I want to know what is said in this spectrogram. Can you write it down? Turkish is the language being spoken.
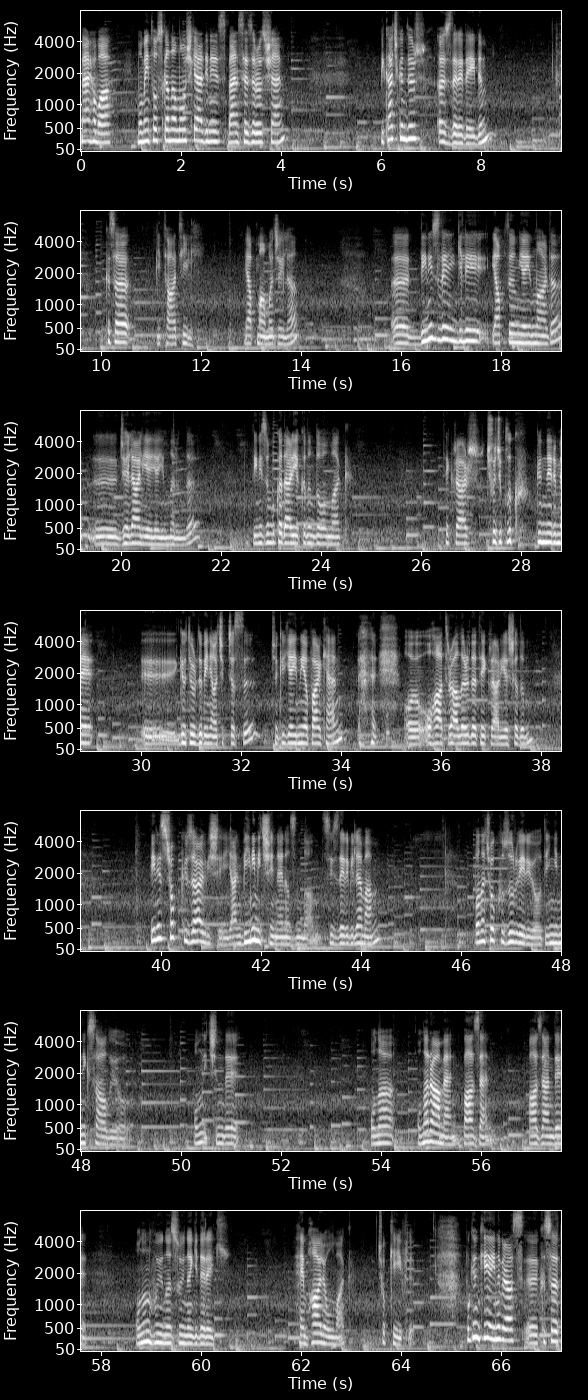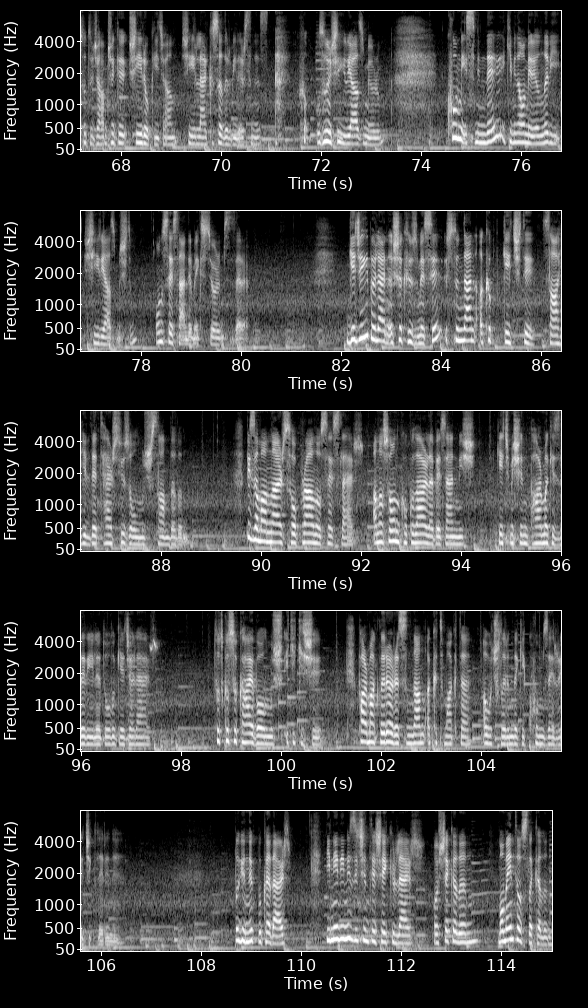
Merhaba, Momentos kanalına hoş geldiniz. Ben Sezer Özşen. Birkaç gündür Özdere'deydim. Kısa bir tatil yapma amacıyla. Ee, denizle ilgili yaptığım yayınlarda, e, Celaliye yayınlarında denizin bu kadar yakınında olmak, tekrar çocukluk günlerime e, götürdü beni açıkçası. Çünkü yayını yaparken o, o hatıraları da tekrar yaşadım. Deniz çok güzel bir şey. Yani benim için en azından. Sizleri bilemem. Bana çok huzur veriyor, dinginlik sağlıyor. Onun içinde ona ona rağmen bazen bazen de onun huyuna suyuna giderek hemhal olmak çok keyifli. Bugünkü yayını biraz e, kısa tutacağım çünkü şiir okuyacağım. Şiirler kısadır bilirsiniz. Uzun şiir yazmıyorum. Kum isminde 2011 yılında bir şiir yazmıştım. Onu seslendirmek istiyorum sizlere. Geceyi bölen ışık hüzmesi üstünden akıp geçti sahilde ters yüz olmuş sandalın. Bir zamanlar soprano sesler, anason kokularla bezenmiş, geçmişin parmak izleriyle dolu geceler. Tutkusu kaybolmuş iki kişi, parmakları arasından akıtmakta avuçlarındaki kum zerreciklerini. Bugünlük bu kadar. Dinlediğiniz için teşekkürler. Hoşça kalın. Momentos'la kalın.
